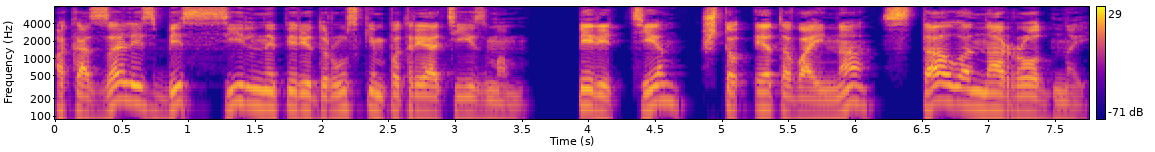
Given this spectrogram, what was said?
оказались бессильны перед русским патриотизмом, перед тем, что эта война стала народной.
